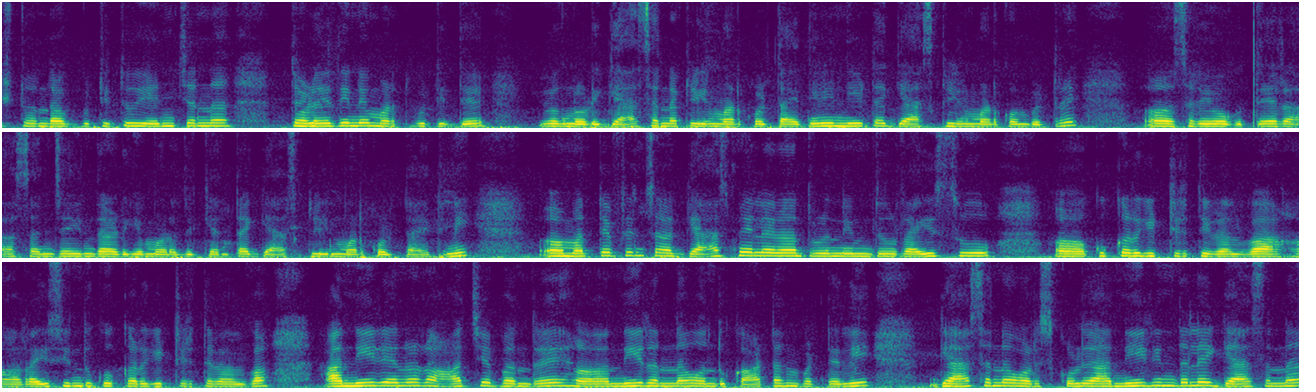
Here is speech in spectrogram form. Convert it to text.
ಇಷ್ಟೊಂದಾಗ್ಬಿಟ್ಟಿತ್ತು. ಹೆಂಚನ್ನು ತೊಳೆಯೋದಿನೇ ಮರ್ತುಬಿಟ್ಟಿದ್ದೆ ಇವಾಗ ನೋಡಿ ಗ್ಯಾಸನ್ನು ಕ್ಲೀನ್ ಮಾಡ್ಕೊಳ್ತಾ ಇದ್ದೀನಿ. ನೀಟಾಗಿ ಗ್ಯಾಸ್ ಕ್ಲೀನ್ ಮಾಡ್ಕೊಂಡ್ಬಿಟ್ರೆ ಸರಿ ಹೋಗುತ್ತೆ. ರಾ, ಸಂಜೆಯಿಂದ ಅಡುಗೆ ಮಾಡೋದಕ್ಕೆ ಅಂತ ಗ್ಯಾಸ್ ಕ್ಲೀನ್ ಮಾಡ್ಕೊಳ್ತಾ ಇದ್ದೀನಿ. ಮತ್ತು ಫ್ರೆಂಡ್ಸ್ ಆ, ಗ್ಯಾಸ್ ಮೇಲೆ ಏನಾದರೂ ನಿಮ್ಮದು ರೈಸು ಕುಕ್ಕರ್ಗೆ ಇಟ್ಟಿರ್ತೀರಲ್ವ? ಆ ರೈಸಿಂದು ಕುಕ್ಕರ್ಗೆ ಇಟ್ಟಿರ್ತೀರಲ್ವ? ಆ ನೀರೇನಾದ್ರು ಆಚೆ ಬಂದರೆ ನೀರನ್ನು ಒಂದು ಕಾಟನ್ ಬಟ್ಟೆಯಲ್ಲಿ ಗ್ಯಾಸನ್ನು ಒರೆಸ್ಕೊಳ್ಳಿ. ಆ ನೀರಿಂದಲೇ ಗ್ಯಾಸನ್ನು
